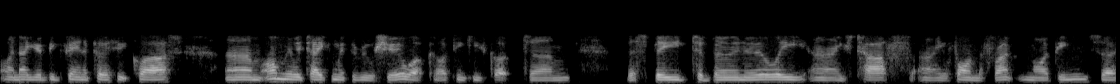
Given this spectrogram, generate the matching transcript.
I know you're a big fan of Perfect Class. Um, I'm really taken with the real Sherlock. I think he's got um, the speed to burn early. Uh, he's tough. Uh, he'll find the front, in my opinion. So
